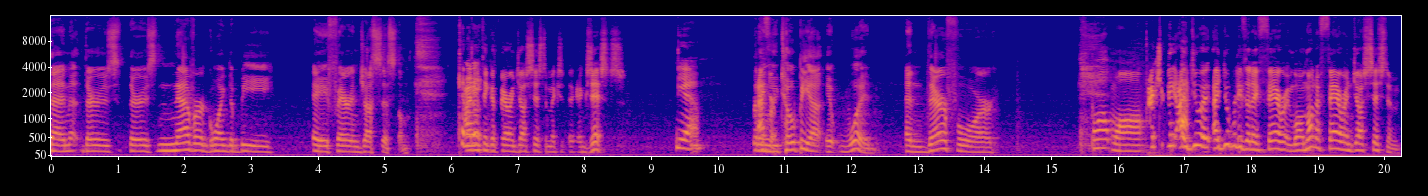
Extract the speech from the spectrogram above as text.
then there's there's never going to be a fair and just system. Can I I? don't think a fair and just system ex- exists. Yeah. But in Ever. utopia, it would, and therefore, wah, wah. Actually, I do I do believe that a fair and well, not a fair and just system,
